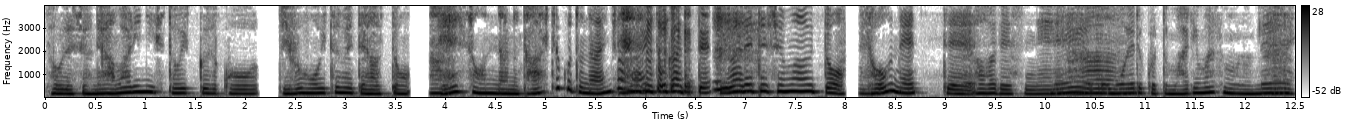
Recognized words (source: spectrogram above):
そうですよね。あまりにストイックでこう、自分を追い詰めてやると、はい、え、そんなの大したことないんじゃないとかって 言われてしまうと、そうねって。そうですね。ね、はい、思えることもありますものね。はい、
